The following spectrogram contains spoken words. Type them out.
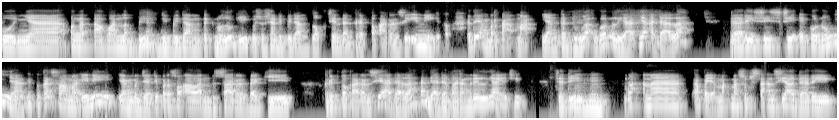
punya pengetahuan lebih di bidang teknologi, khususnya di bidang blockchain dan cryptocurrency ini gitu. Itu yang pertama. Yang kedua, gue melihatnya adalah dari sisi ekonominya gitu kan selama ini yang menjadi persoalan besar bagi cryptocurrency adalah kan nggak ada barang realnya ya Ci. Jadi mm -hmm. makna apa ya makna substansial dari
